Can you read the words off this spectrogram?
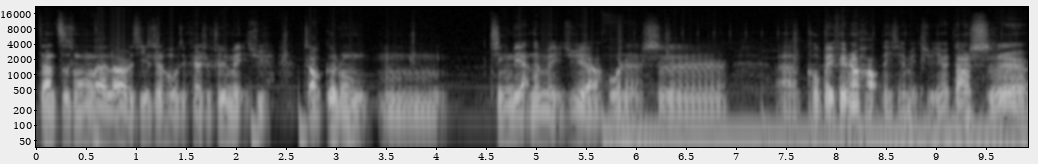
但自从了《老友记》之后，我就开始追美剧，找各种嗯经典的美剧啊，或者是。呃，口碑非常好的一些美剧，因为当时，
